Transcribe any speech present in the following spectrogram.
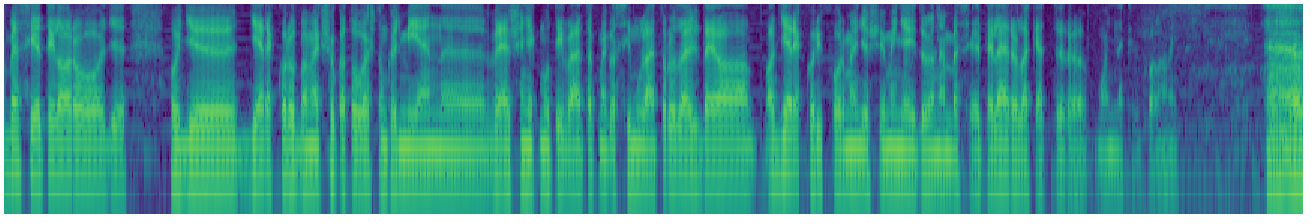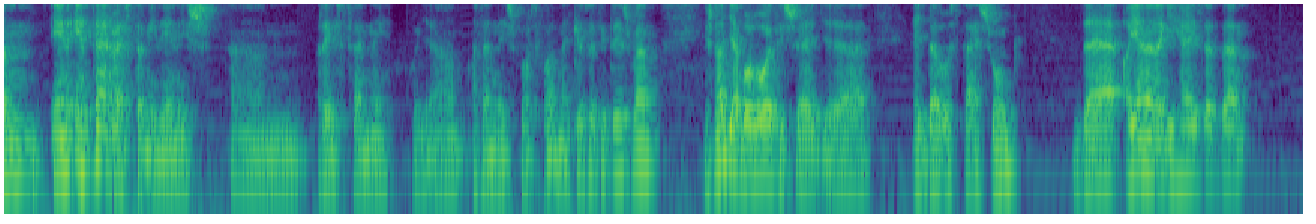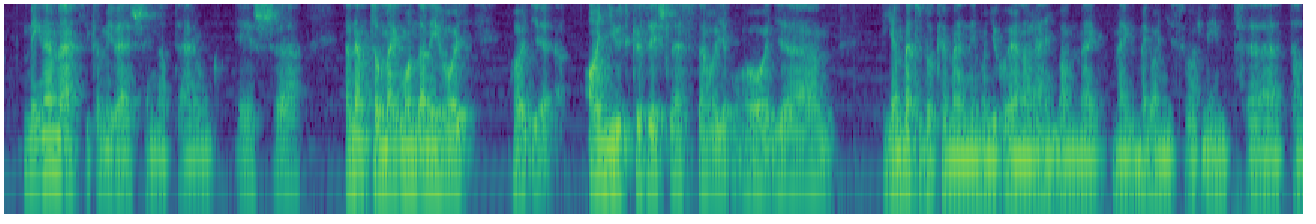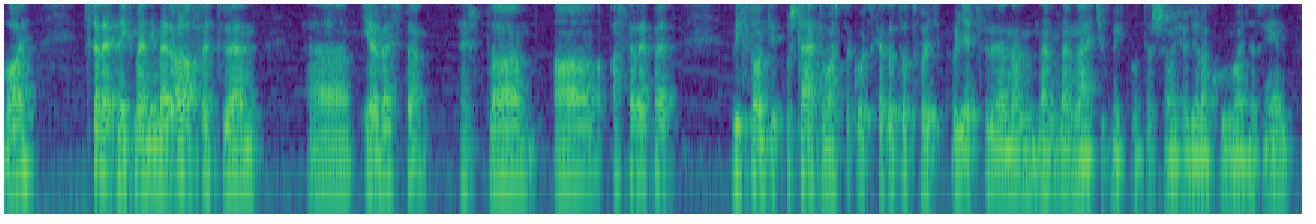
beszéltél arról, hogy, hogy gyerekkorodban meg sokat olvastunk, hogy milyen versenyek motiváltak meg a szimulátorozás, de a, a gyerekkori Forma 1 eseményeidről nem beszéltél, erről a kettőről mondj nekünk valamit. Um, én, én terveztem idén is um, részt venni ugye az M4 Sport Forma közvetítésben, és nagyjából volt is egy, egy beosztásunk, de a jelenlegi helyzetben még nem látszik a mi versenynaptárunk, és uh, nem tudom megmondani, hogy, hogy annyi ütközés lesz hogy, hogy igen, be tudok-e menni mondjuk olyan arányban, meg, meg, meg annyiszor, mint uh, tavaly. Szeretnék menni, mert alapvetően élveztem ezt a, a, a szerepet, viszont itt most látom azt a kockázatot, hogy, hogy egyszerűen nem, nem, nem látjuk még pontosan, hogy hogy alakul majd az én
